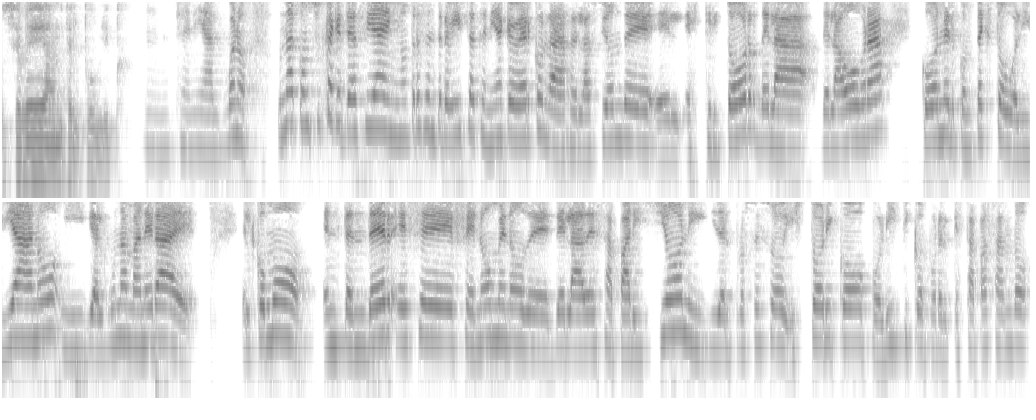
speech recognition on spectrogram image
se ve ante el público. Mm, genial. Bueno, una consulta que te hacía en otras entrevistas tenía que ver con la relación del escritor de la, de la obra con el contexto boliviano y de alguna manera eh, el cómo entender ese fenómeno de, la desaparición y, del proceso histórico, político por el que está pasando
